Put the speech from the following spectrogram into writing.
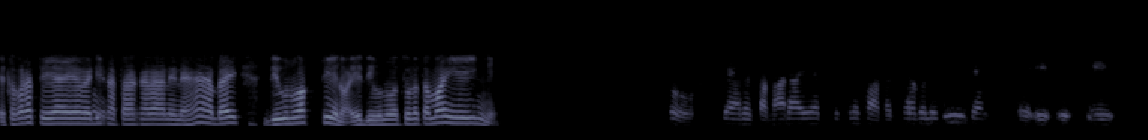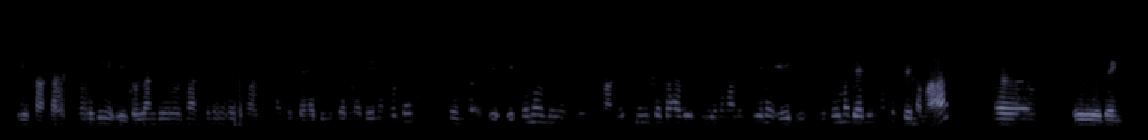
එතකොටත් ඒ අය වැඩි කතා කරන්නේ නැහැ. හැබැයි දියුණුවක් තියෙනවා. ඒ දියුණුව තුළ තමයි ඒ ඉන්නේ. දැන් සමහර අයත් එක්ක සාකච්ඡාවලදී දැන් ඒ ඒ ඒ සාකච්ඡාවලදී ඒගොල්ලන්ගේ මතකෙ සංස්කෘත පැහැදිලි කරලා දෙනකොට එතන මේ මානසික භාවයේ තියෙනවා කියන ඒ එකම දැනීමක් වෙනවා ඒ දැන්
